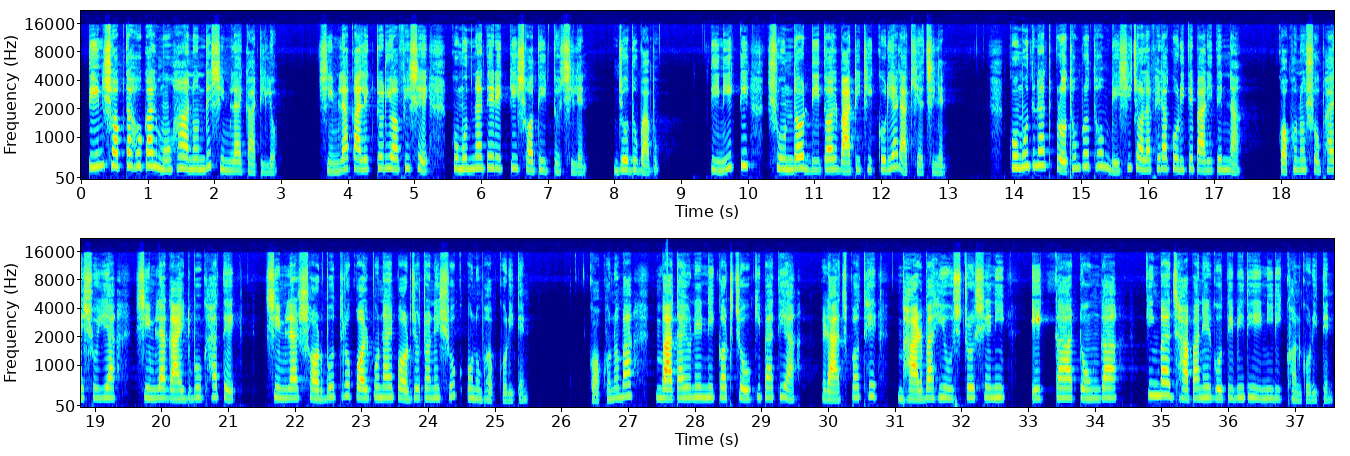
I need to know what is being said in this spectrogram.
তিন সপ্তাহকাল মহা আনন্দে সিমলায় কাটিল। সিমলা কালেক্টরি অফিসে কুমুদনাথের একটি সতীর্থ ছিলেন, যদুবাবু। তিনি একটি সুন্দর দ্বিতল বাটি ঠিক করিয়া রাখিয়াছিলেন। কুমুদনাথ প্রথম প্রথম বেশি চলাফেরা করিতে পারিতেন না। কখনো সোফায় শুইয়া সিমলা গাইডবুক হাতে সিমলার সর্বত্র কল্পনায় পর্যটনের সুখ অনুভব করিতেন। কখনো বা বাতায়নের নিকট চৌকি পাতিয়া রাজপথে ভারবাহী উষ্ট্রশ্রেণী এক্কা, টোঙ্গা কিংবা ঝাপানের গতিবিধি নিরীক্ষণ করিতেন।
